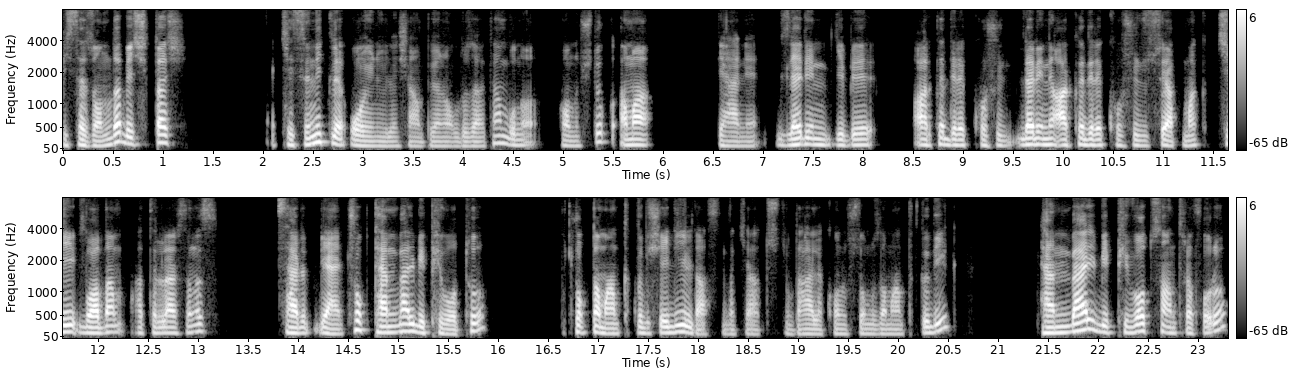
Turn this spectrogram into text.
bir sezonda Beşiktaş kesinlikle oyunuyla şampiyon oldu zaten. Bunu konuştuk ama yani Larin gibi arka direk koşu Larin'i arka direk koşucusu yapmak ki bu adam hatırlarsanız ser, yani çok tembel bir pivotu. Çok da mantıklı bir şey değildi aslında kağıt üstünde. Hala konuştuğumuzda mantıklı değil. Tembel bir pivot santraforu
